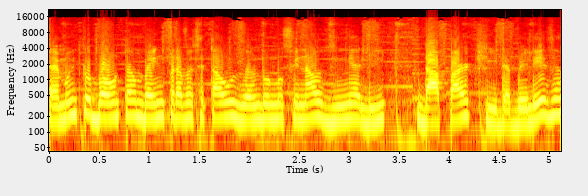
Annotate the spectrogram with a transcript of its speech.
É muito bom também para você estar tá usando no finalzinho ali da partida, beleza?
